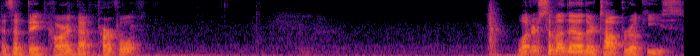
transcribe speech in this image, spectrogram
That's a big card, that purple. What are some of the other top rookies?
